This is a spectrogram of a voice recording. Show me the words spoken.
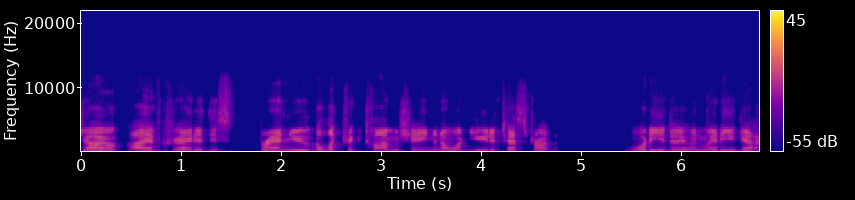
Joe, I have created this brand new electric time machine and I want you to test drive it. What do you do and where do you go?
